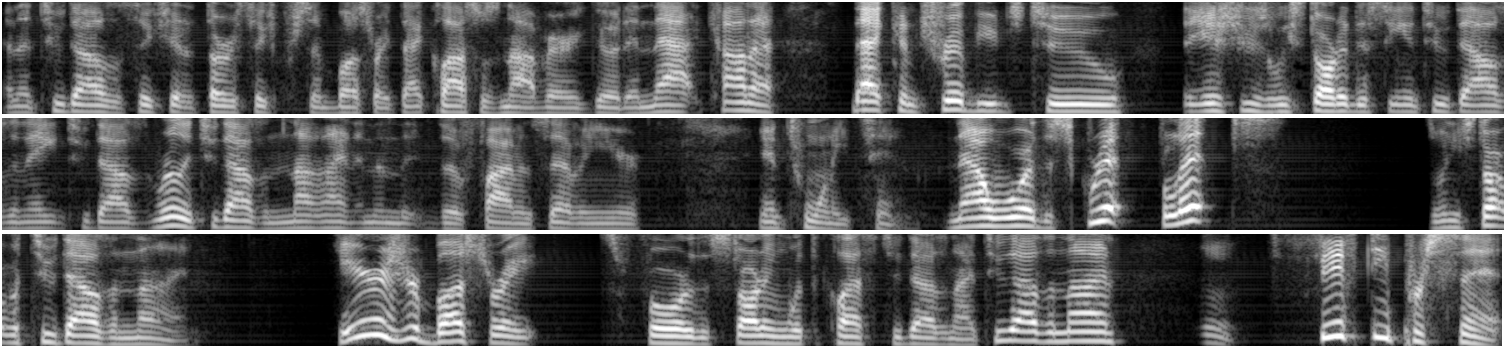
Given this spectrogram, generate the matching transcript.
and then 2006 you had a 36 percent bust rate. That class was not very good, and that kind of that contributes to the issues we started to see in 2008, 2000, really 2009, and then the, the five and seven year in 2010. Now, where the script flips is when you start with 2009. Here's your bust rate for the starting with the class of 2009. 2009, Mm. 50%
